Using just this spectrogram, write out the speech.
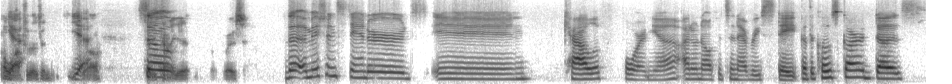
a Yeah. lot for those. In, Yeah. Well, So, we kinda get ways. the emission standards in California, I don't know if it's in every state, but the Coast Guard does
